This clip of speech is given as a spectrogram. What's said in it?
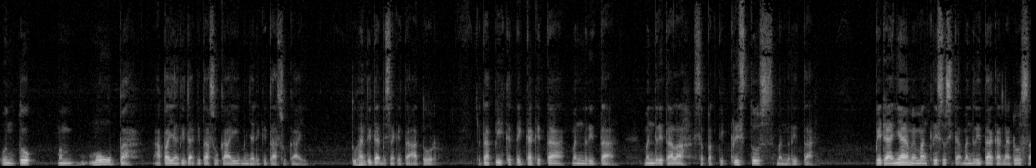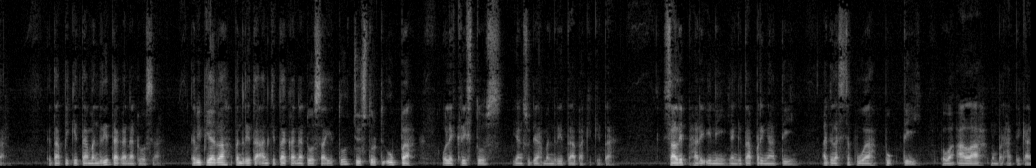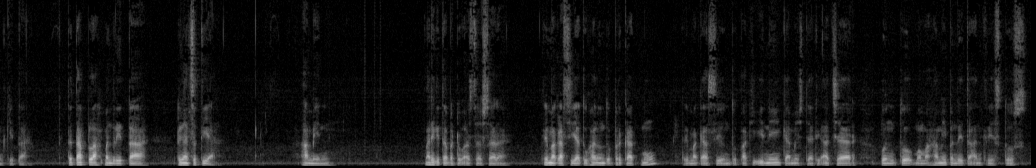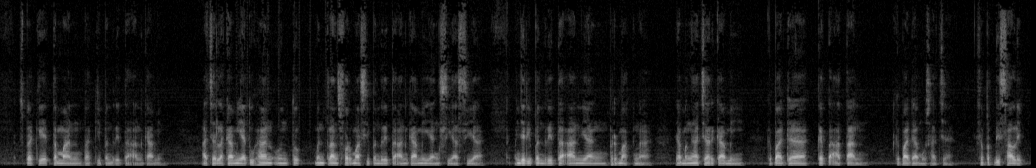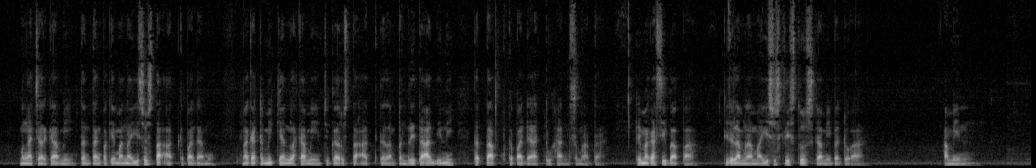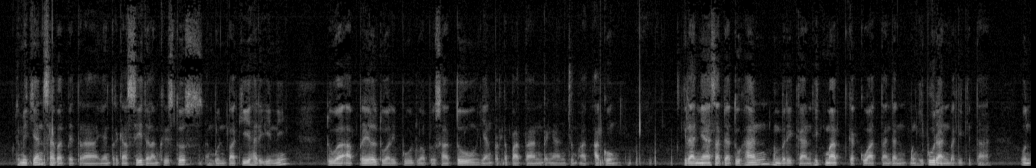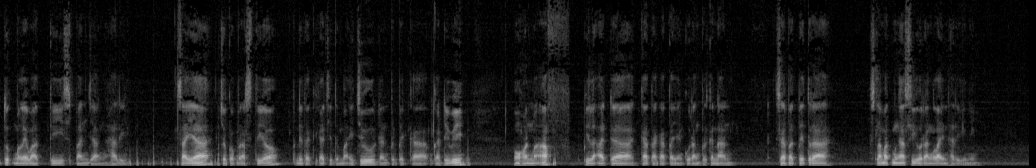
untuk mengubah apa yang tidak kita sukai menjadi kita sukai. Tuhan tidak bisa kita atur. Tetapi ketika kita menderita, menderitalah seperti Kristus menderita. Bedanya memang Kristus tidak menderita karena dosa, tetapi kita menderita karena dosa. Tapi biarlah penderitaan kita karena dosa itu justru diubah oleh Kristus yang sudah menderita bagi kita. Salib hari ini yang kita peringati adalah sebuah bukti bahwa Allah memperhatikan kita. Tetaplah menderita dengan setia. Amin. Mari kita berdoa saudara. Terima kasih ya Tuhan untuk berkatmu. Terima kasih untuk pagi ini kami sudah diajar untuk memahami penderitaan Kristus sebagai teman bagi penderitaan kami. Ajarlah kami ya Tuhan untuk mentransformasi penderitaan kami yang sia-sia menjadi penderitaan yang bermakna, yang mengajar kami kepada ketaatan kepadamu saja. Seperti salib mengajar kami tentang bagaimana Yesus taat kepadamu. Maka demikianlah kami juga harus taat dalam penderitaan ini tetap kepada Tuhan semata. Terima kasih Bapa. Di dalam nama Yesus Kristus kami berdoa. Amin. Demikian sahabat Petra yang terkasih dalam Kristus, embun pagi hari ini 2 April 2021 yang bertepatan dengan Jumat Agung. Kiranya sabda Tuhan memberikan hikmat, kekuatan, dan penghiburan bagi kita untuk melewati sepanjang hari. Saya Joko Prastio, Pendeta GKJ Demak Ijo dan PPK UKDW, mohon maaf bila ada kata-kata yang kurang berkenan. Sahabat Petra, selamat mengasihi orang lain hari ini.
